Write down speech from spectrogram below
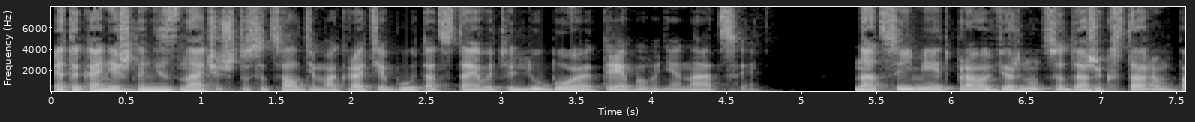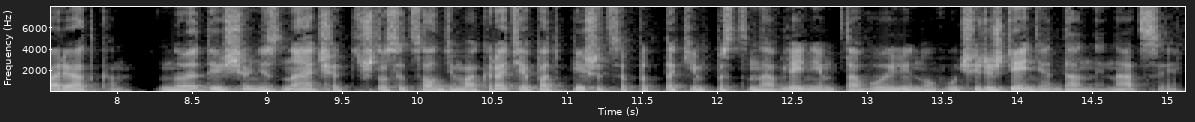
Это, конечно, не значит, что социал-демократия будет отстаивать любое требование нации. Нация имеет право вернуться даже к старым порядкам, но это еще не значит, что социал-демократия подпишется под таким постановлением того или иного учреждения данной нации.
